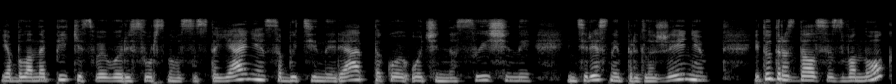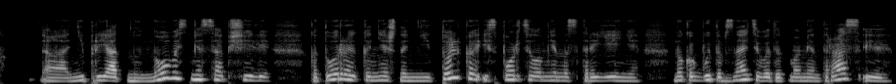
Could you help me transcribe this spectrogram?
я была на пике своего ресурсного состояния, событийный ряд такой очень насыщенный, интересные предложения. И тут раздался звонок, а, неприятную новость мне сообщили, которая, конечно, не только испортила мне настроение, но как будто, знаете, в этот момент раз и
